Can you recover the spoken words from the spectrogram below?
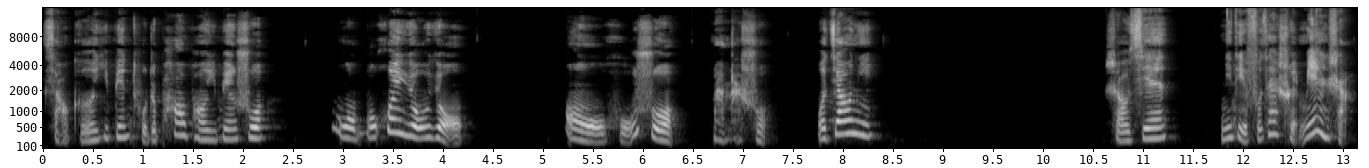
小格一边吐着泡泡一边说：“我不会游泳。”哦，胡说！妈妈说：“我教你。首先，你得浮在水面上，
